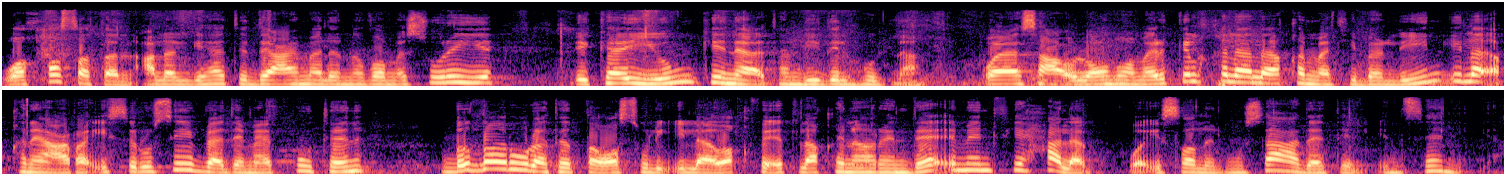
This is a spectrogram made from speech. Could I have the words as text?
وخاصة على الجهات الداعمة للنظام السوري لكي يمكن تمديد الهدنة. ويسعى أولوند وميركل خلال قمة برلين إلى إقناع الرئيس الروسي فلاديمير بوتين بضرورة التوصل إلى وقف إطلاق نار دائم في حلب وإيصال المساعدات الإنسانية.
